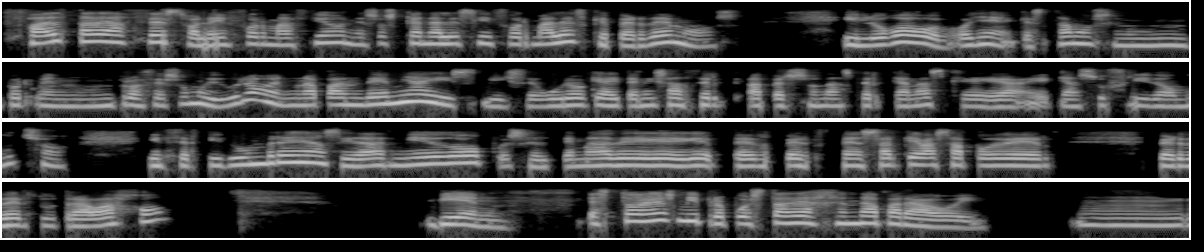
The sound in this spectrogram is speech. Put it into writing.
falta de acceso a la información, esos canales informales que perdemos. Y luego, oye, que estamos en un, proceso muy duro, en una pandemia y, seguro que ahí tenéis a, personas cercanas que, han sufrido mucho. Incertidumbre, ansiedad, miedo, pues el tema de pensar que vas a poder perder tu trabajo. Bien, esto es mi propuesta de agenda para hoy. Mm,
